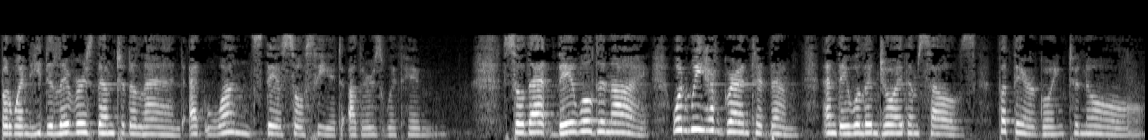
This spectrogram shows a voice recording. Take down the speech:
But when He delivers them to the land, at once they associate others with Him so that they will deny what we have granted them, and they will enjoy themselves, but they are going to know.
